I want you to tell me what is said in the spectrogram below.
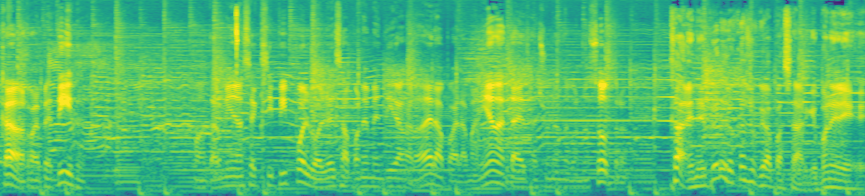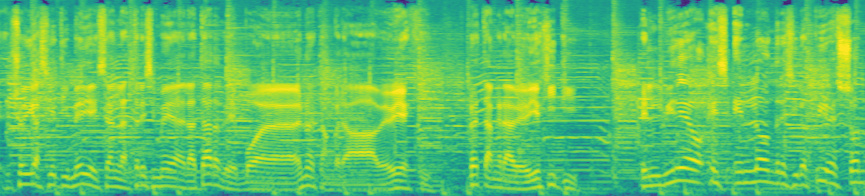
Claro, repetir. Cuando termina Sexy People volvés a poner mentiras verdaderas para la mañana está desayunando con nosotros. Claro, en el peor de los casos, ¿qué va a pasar? Que pone, yo diga siete y media y sean las tres y media de la tarde. Bueno, no es tan grave, vieji. No es tan grave, viejiti. El video es en Londres y los pibes son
